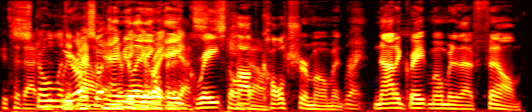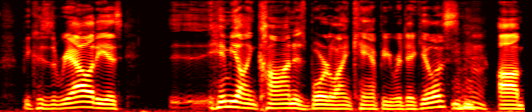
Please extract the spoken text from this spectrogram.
It's to that. stolen. We're also emulating right, a yes, great pop valor. culture moment, Right. not a great moment of that film. Because the reality is, him yelling "Khan" is borderline campy, ridiculous. Mm-hmm. Um,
